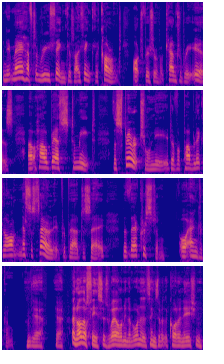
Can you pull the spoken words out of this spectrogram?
And it may have to rethink, as I think the current Archbishop of Canterbury is, uh, how best to meet the spiritual need of a public that aren't necessarily prepared to say that they're Christian or Anglican. Yeah, yeah. And other faiths as well. I mean, one of the things about the coronation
